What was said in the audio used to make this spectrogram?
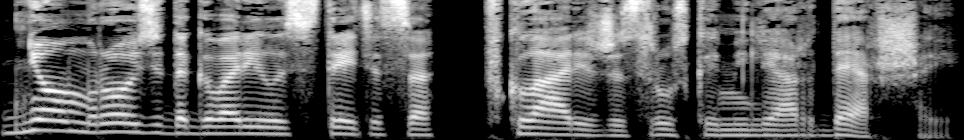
Днем Рози договорилась встретиться в Кларидже с русской миллиардершей.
